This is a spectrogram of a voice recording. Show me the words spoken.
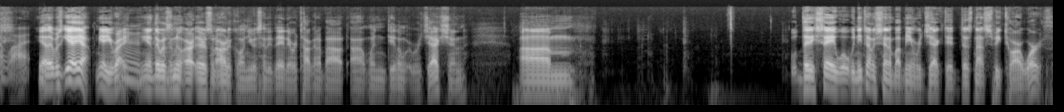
a lot. Yeah, there was. Yeah, yeah, yeah. You're right. Mhm, Yeah, there was a new. ar- There was an article in USA Today. They were talking about uh, when dealing with rejection. Um, they say what we need to understand about being rejected does not speak to our worth.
